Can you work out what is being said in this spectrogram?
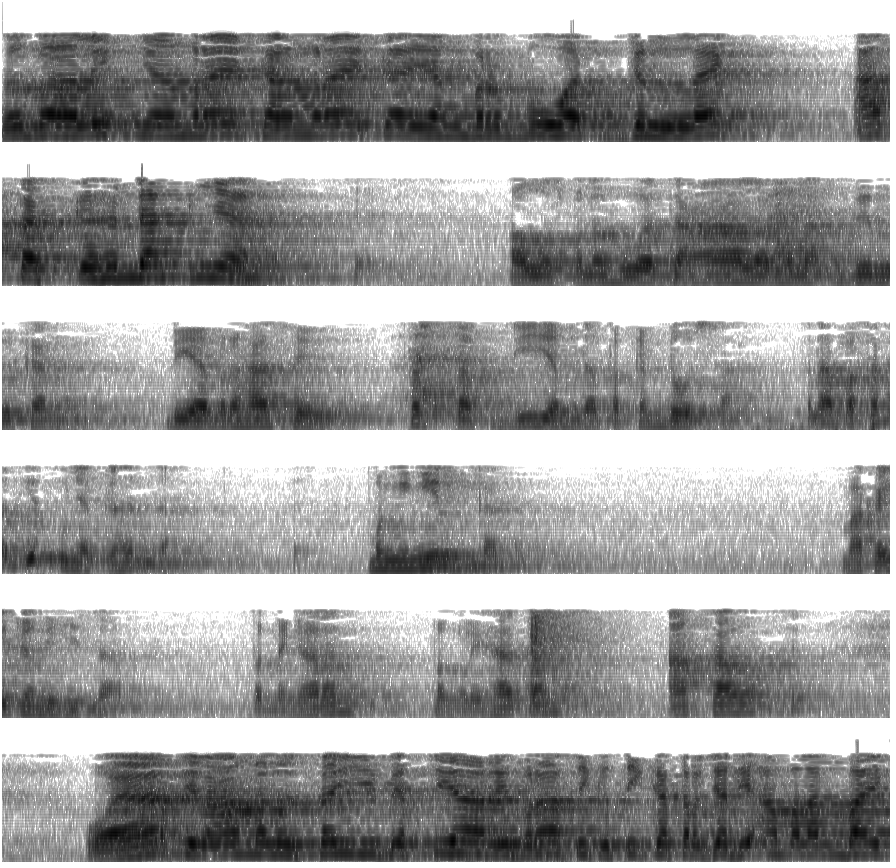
Sebaliknya mereka-mereka yang berbuat jelek atas kehendaknya. Allah Subhanahu wa taala menakdirkan dia berhasil, tetap dia mendapatkan dosa. Kenapa? Karena dia punya kehendak. Menginginkan. Maka itu yang dihisab. Pendengaran, penglihatan, akal. Wa yatil amalu sayyib ikhtiyari berarti ketika terjadi amalan baik,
